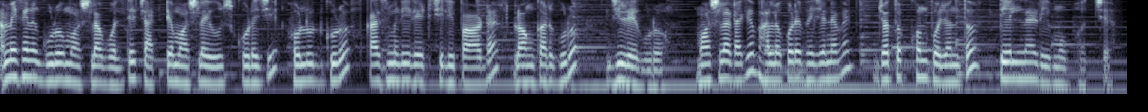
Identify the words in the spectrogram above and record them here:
আমি এখানে গুঁড়ো মশলা বলতে চারটে মশলা ইউজ করেছি। হলুদ গুঁড়ো, কাশ্মীরি রেড চিলি পাউডার লঙ্কার গুঁড়ো, জিরে গুঁড়ো। মশলাটাকে ভালো করে ভেজে নেবেন। যতক্ষণ পর্যন্ত তেল না রিমুভ হচ্ছে।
